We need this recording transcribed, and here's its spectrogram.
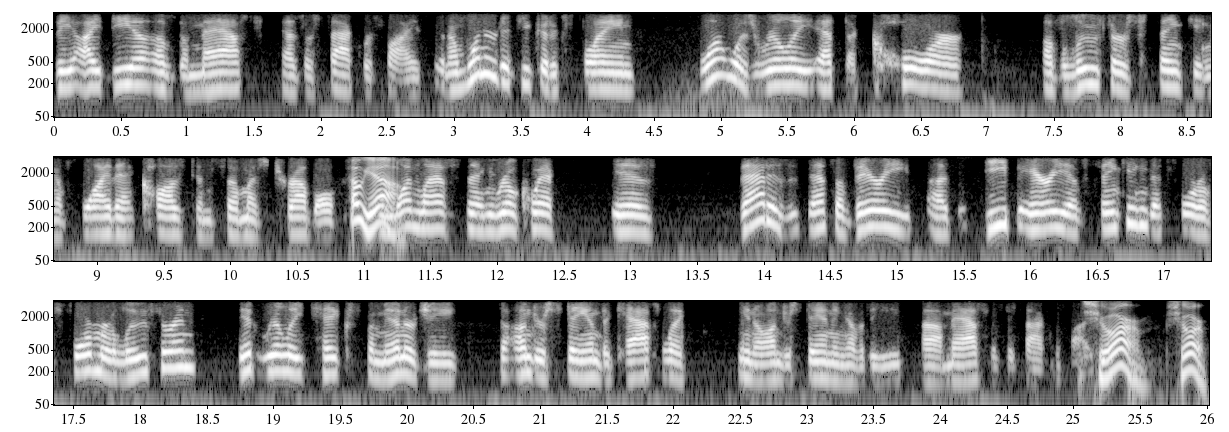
the idea of the Mass as a sacrifice. And I wondered if you could explain what was really at the core of Luther's thinking of why that caused him so much trouble. Oh, yeah. And one last thing, real quick, is that is that's a very uh, deep area of thinking that for a former Lutheran, it really takes some energy to understand the Catholic you know understanding of the uh, mass as a sacrifice. Sure, sure.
